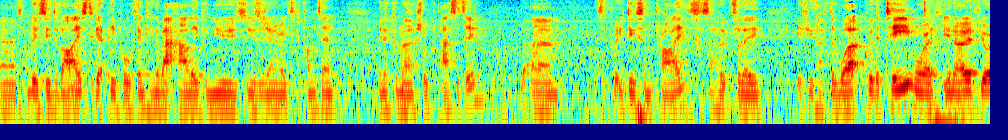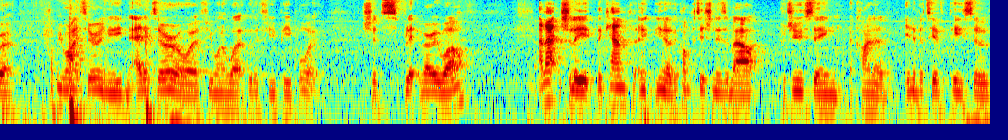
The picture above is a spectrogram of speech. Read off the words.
Uh, it's obviously devised to get people thinking about how they can use user-generated content in a commercial capacity. But um, it's a pretty decent prize. So hopefully, if you have to work with a team, or if you know if you're a copywriter and you need an editor, or if you want to work with a few people, it should split very well. And actually, the camp, you know, the competition is about producing a kind of innovative piece of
